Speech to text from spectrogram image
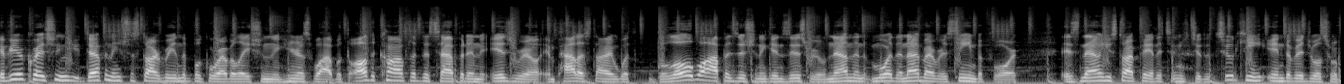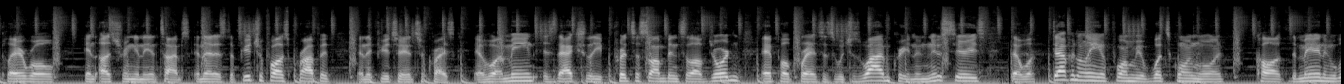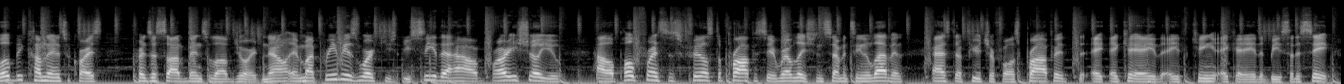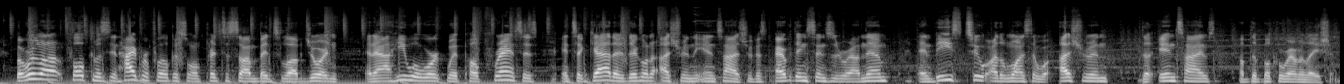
If you're a Christian, you definitely should start reading the book of Revelation, and here's why. With all the conflict that's happening in Israel and Palestine, with global opposition against Israel, now than more than I've ever seen before, is now you start paying attention to the two key individuals who play a role in ushering in the end times, and that is the future false prophet and the future Antichrist. And what I mean is actually Princess Hassan bin Talal of Jordan and Pope Francis, which is why I'm creating a new series that will definitely inform you of what's going on called The Man Who Will Become the Antichrist, Princess Talal of Jordan. Now, in my previous work, you, you see that how I've already show you how Pope Francis fills the prophecy in Revelation 17:11 as the future false prophet, aka the eighth king, aka the beast of the sea. But we're going to focus and hyper focus on Princess Talal of Jordan and how he will work with Pope Francis, and together they're going to usher in the end times because everything centers around them, and these two are the ones that will usher in the end times of the Book of Revelation.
